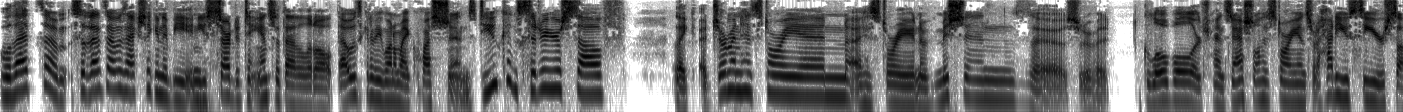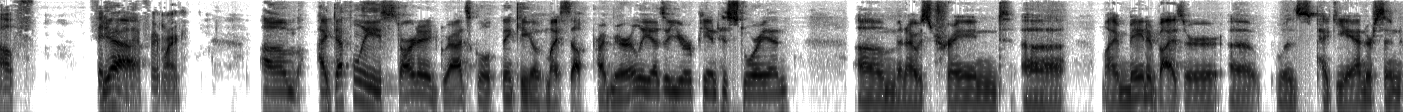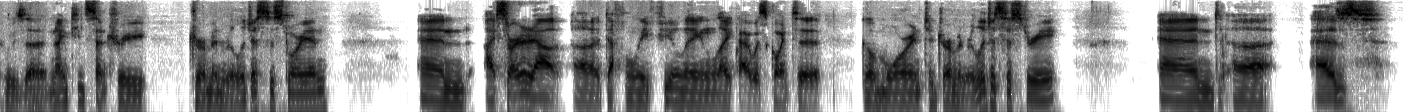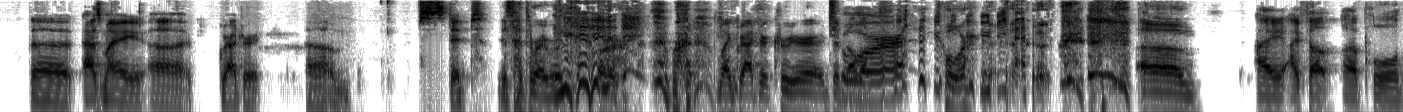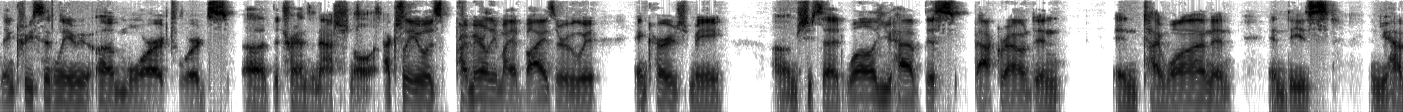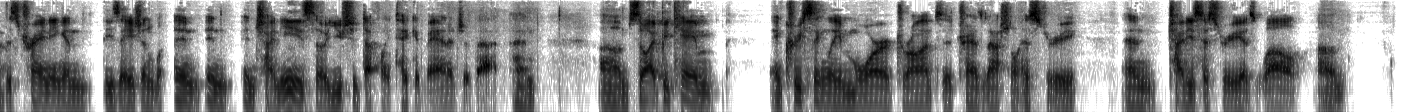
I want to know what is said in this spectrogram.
Well, that's um. So that's I was actually going to be, and you started to answer that a little. That was going to be one of my questions. Do you consider yourself like a German historian, a historian of missions, a, sort of a global or transnational historians? Or how do you see yourself fitting yeah. into that framework? Um, I definitely started grad school thinking of myself primarily as a European historian, um, and I was trained. Uh, my main advisor uh, was Peggy Anderson, who's a 19th century German religious historian. And I started out uh, definitely feeling like I was going to go more into German religious history. And uh, as the as my uh, graduate um, stint is that the right word? or my graduate career developed tour. um, I, I, felt uh, pulled increasingly uh, more towards uh, the transnational. Actually, it was primarily my advisor who encouraged me. Um, she said, "Well, you have this background in in Taiwan and in these and you have this training in these Asian in, in, in Chinese, so you should definitely take advantage of that. And um, so I became increasingly more drawn to transnational history and Chinese history as well. Um,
